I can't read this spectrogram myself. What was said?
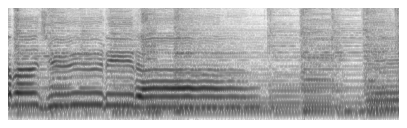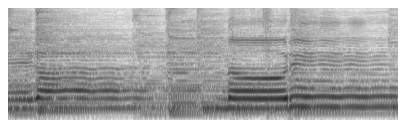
잡아 주리라. 내가 너를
